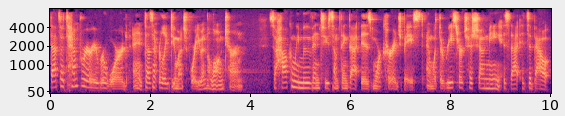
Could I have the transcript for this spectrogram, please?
That's a temporary reward and it doesn't really do much for you in the long term. So, how can we move into something that is more courage based? And what the research has shown me is that it's about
